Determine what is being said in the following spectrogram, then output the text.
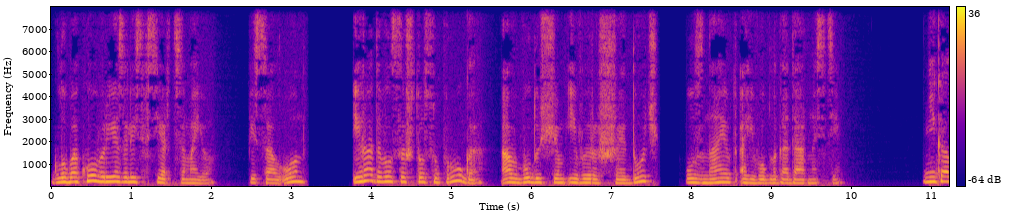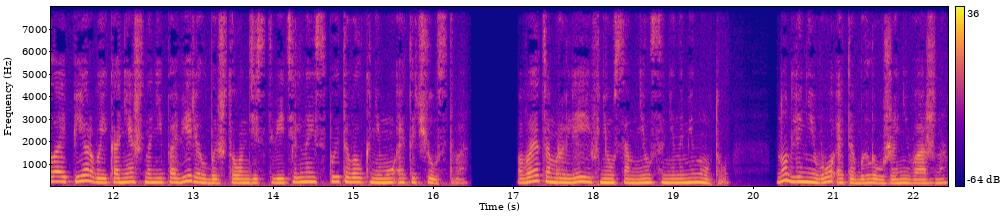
глубоко врезались в сердце мое, писал он, и радовался, что супруга, а в будущем и выросшая дочь узнают о его благодарности. Николай I, конечно, не поверил бы, что он действительно испытывал к нему это чувство. В этом Рылеев не усомнился ни на минуту, но для него это было уже неважно.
